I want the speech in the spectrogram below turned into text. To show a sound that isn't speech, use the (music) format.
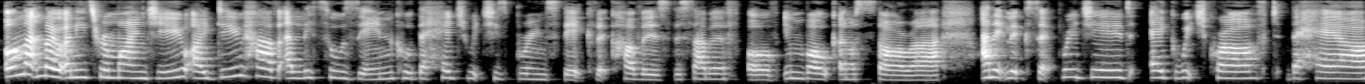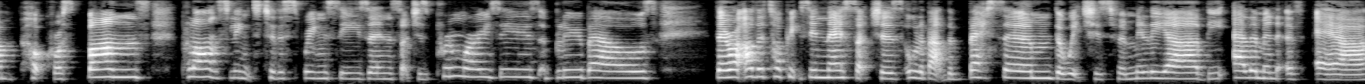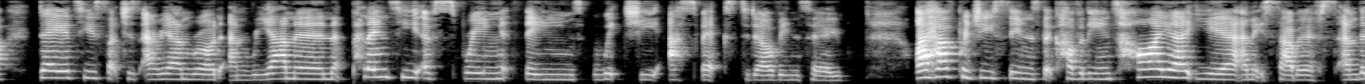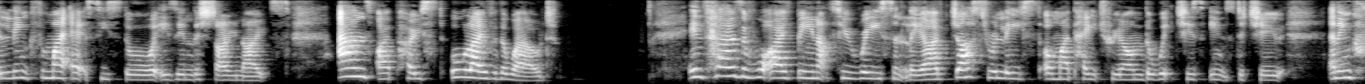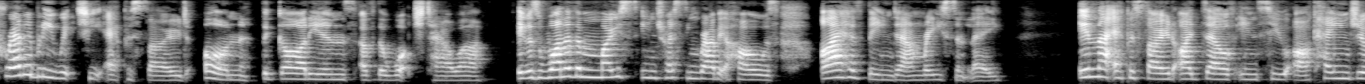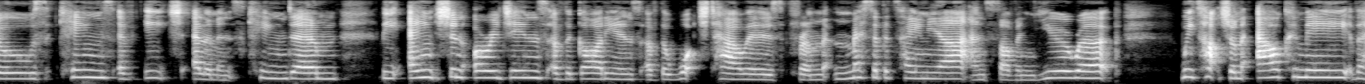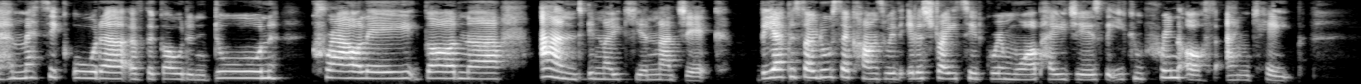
on that note, I need to remind you I do have a little zine called the Hedge Witch's Broomstick that covers the Sabbath of Imbolc and Ostara. And it looks at Brigid, egg witchcraft, the hare, hot cross buns, plants linked to the spring season, such as primroses, bluebells. There are other topics in there, such as all about the besom, the witch's familiar, the element of air, deities such as Arianrhod and Rhiannon, plenty of spring themed witchy aspects to delve into. I have produced zines that cover the entire year and its Sabbaths, and the link for my Etsy store is in the show notes. And I post all over the world. In terms of what I've been up to recently, I've just released on my Patreon the Witches Institute, an incredibly witchy episode on the Guardians of the Watchtower. It was one of the most interesting rabbit holes I have been down recently. In that episode, I delve into archangels, kings of each element's kingdom, the ancient origins of the guardians of the watchtowers from Mesopotamia and southern Europe. We touch on alchemy, the Hermetic Order of the Golden Dawn, Crowley, Gardner, and Enochian magic. The episode also comes with illustrated grimoire pages that you can print off and keep.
